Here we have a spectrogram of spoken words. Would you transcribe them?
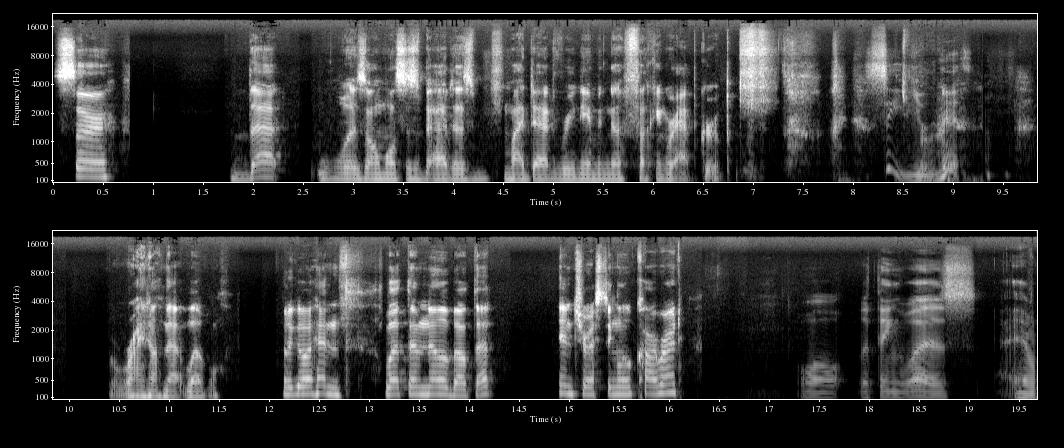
sir, that was almost as bad as my dad renaming a fucking rap group. C unit. right on that level. I'm gonna go ahead and let them know about that interesting little car ride. Well, the thing was, uh,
